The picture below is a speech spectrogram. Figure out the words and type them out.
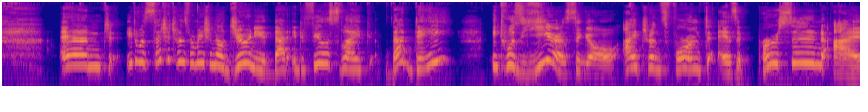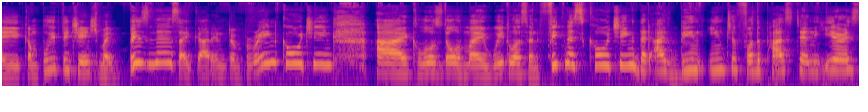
and it was such a transformational journey that it feels like that day it was years ago. I transformed as a person. I completely changed my business. I got into brain coaching. I closed all of my weight loss and fitness coaching that I've been into for the past 10 years.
